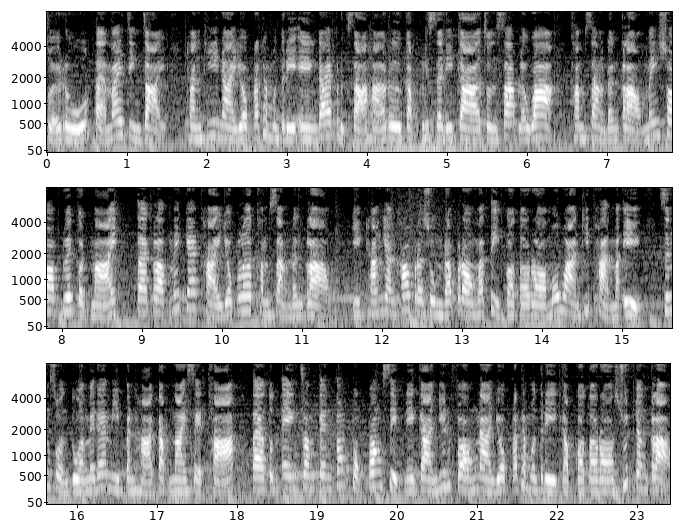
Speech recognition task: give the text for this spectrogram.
สวยหรูแต่ไม่จริงใจ ทั้งที่นายกรัฐมนตรีเองได้ปรึกษาหารือกับกฤษฎีกาจนทราบแล้วว่า คำสั่งดังกล่าวไม่ชอบด้วยกฎหมาย แต่กลับไม่แก้ไขยกเลิกคำสั่งดังกล่าว อีกทั้งยังเข้าประชุมรับรองมติกตรเมื่อวานที่ผ่านมาอีก ซึ่งส่วนตัวไม่ได้มีปัญหากับนายเศรษฐา แต่ตนเองจำเป็นต้องปกป้องสิทธิ์ในการยื่นฟ้องนายกรัฐมนตรีกับกตรชุดดังกล่าว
